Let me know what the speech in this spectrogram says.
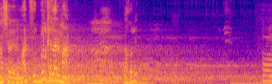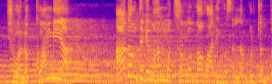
হাসরের মাঠ, ফুটবল খেলার মাঠ। তাহলে সোয়া লক্ষ আম্বিয়া আদম থেকে মোহাম্মদ সাল্লাহ আলী হোসাল্লাম পর্যন্ত,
